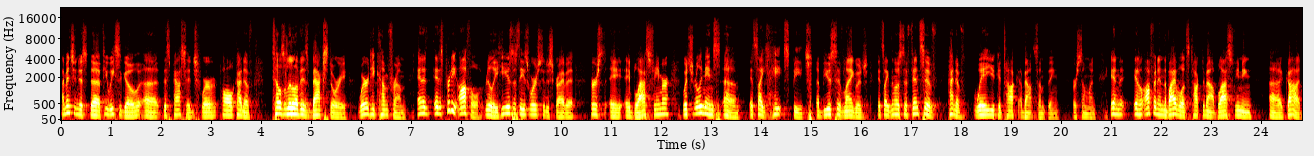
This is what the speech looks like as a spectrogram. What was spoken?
I mentioned just a few weeks ago uh, this passage where Paul kind of tells a little of his backstory. Where did he come from? And it, it's pretty awful, really. He uses these words to describe it. First, a, a blasphemer, which really means uh, it's like hate speech, abusive language. It's like the most offensive kind of way you could talk about something or someone. And, and often in the Bible, it's talked about blaspheming uh, God.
